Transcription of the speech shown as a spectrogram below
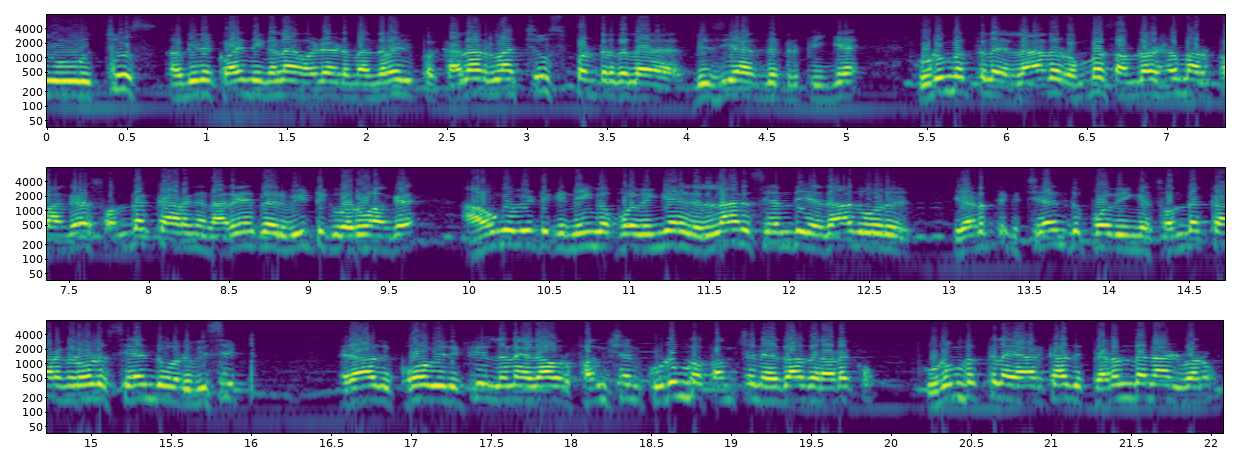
you choose அப்படின்னு குழந்தைங்க எல்லாம் விளையாடுமே. அந்த மாதிரி இப்ப கலர் எல்லாம் சூஸ் பண்றதுல பிஸியா இருந்துட்டு இருப்பீங்க. குடும்பத்துல எல்லாரும் ரொம்ப சந்தோஷமா இருப்பாங்க. சொந்தக்காரங்க நிறைய பேர் வீட்டுக்கு வருவாங்க. அவங்க வீட்டுக்கு நீங்க போவீங்க. எல்லாரும் சேர்ந்து ஏதாவது ஒரு இடத்துக்கு சேர்ந்து போவீங்க. சொந்தக்காரங்களோடு சேர்ந்து ஒரு விசிட் ஏதாவது கோவிலுக்கு இல்லைன்னா ஏதாவது ஒரு ஃபங்க்ஷன் குடும்ப ஃபங்க்ஷன் ஏதாவது நடக்கும். குடும்பத்துல யாருக்காவது பிறந்த நாள் வரும்.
